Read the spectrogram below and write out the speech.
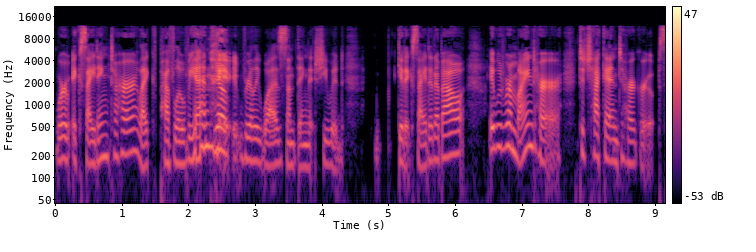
were exciting to her, like Pavlovian. Yeah. It, it really was something that she would get excited about, it would remind her to check into her groups.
